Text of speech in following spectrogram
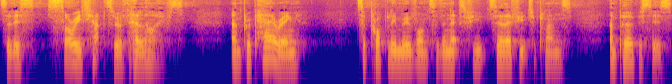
to this sorry chapter of their lives and preparing to properly move on to the next few, to their future plans and purposes.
